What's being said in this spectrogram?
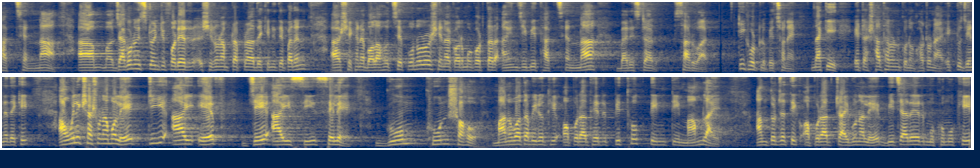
থাকছেন না। জাগরণ টোয়েন্টি ফোরের শিরোনামটা আপনারা দেখে নিতে পারেন। সেখানে বলা হচ্ছে, পনেরো সেনা কর্মকর্তার আইনজীবী থাকছেন না ব্যারিস্টার সারোয়ার। কি ঘটলো পেছনে? নাকি এটা সাধারণ কোনো ঘটনা? একটু জেনে দেখি। আওয়ামী লীগ শাসনামলে টিআইএফ জেআইসি সেলে গুম, খুন সহ মানবতা বিরোধী অপরাধের পৃথক তিনটি মামলায় আন্তর্জাতিক অপরাধ ট্রাইব্যুনালে বিচারের মুখোমুখি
